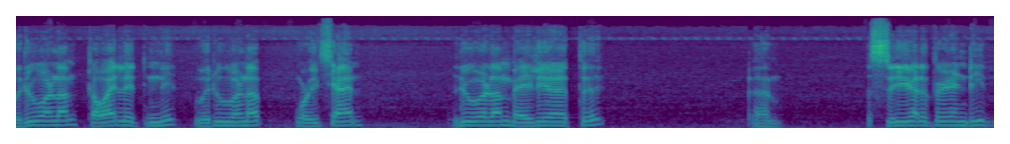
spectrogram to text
ഒരു കുളം ടോയ്ലറ്റിന് ഒരു കുളം ഒഴിക്കാൻ ഒരു കുളം വേലിയകത്ത് സ്ത്രീകൾക്ക് വേണ്ടി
